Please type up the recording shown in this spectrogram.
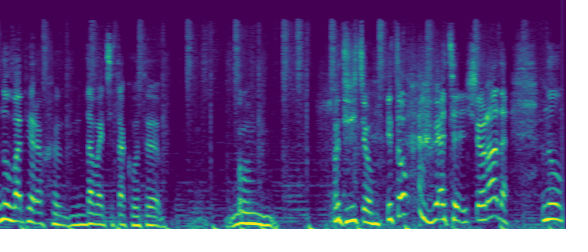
ну, во-первых, э, давайте так вот... э, Подведем итог, хотя еще рано. Ну,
